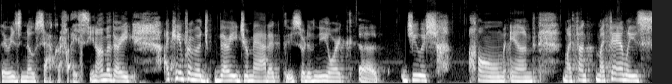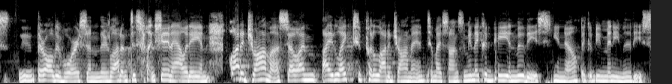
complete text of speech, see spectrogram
there is no sacrifice. You know, I'm a very, I came from a very dramatic sort of New York uh, Jewish home and my fun- my family's they're all divorced and there's a lot of dysfunctionality and a lot of drama. So i'm i like to put a lot of drama into my songs. I mean they could be in movies you know they could be mini movies.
